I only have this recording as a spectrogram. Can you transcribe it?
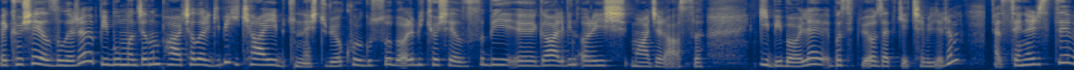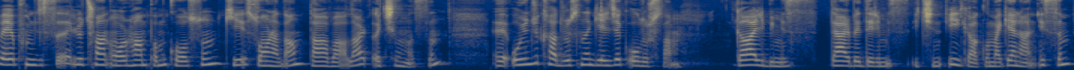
ve köşe yazıları bir bulmacanın parçaları gibi hikayeyi bütünleştiriyor. Kurgusu böyle bir köşe yazısı, bir e, galibin arayış macerası gibi böyle basit bir özet geçebilirim. Senaristi ve yapımcısı lütfen Orhan Pamuk olsun ki sonradan davalar açılmasın. E, oyuncu kadrosuna gelecek olursam galibimiz, derbederimiz için ilk aklıma gelen isim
